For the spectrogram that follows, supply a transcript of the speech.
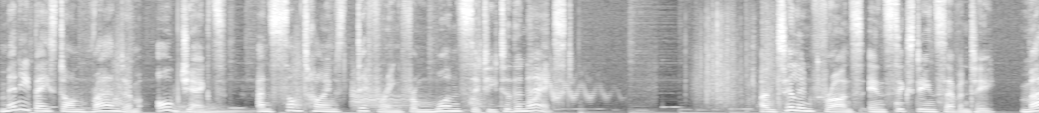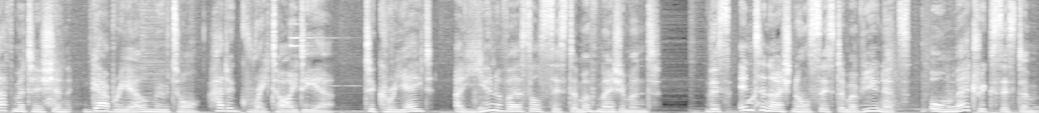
many based on random objects and sometimes differing from one city to the next. Until in France in 1670, mathematician Gabriel Mouton had a great idea to create a universal system of measurement. This international system of units, or metric system,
